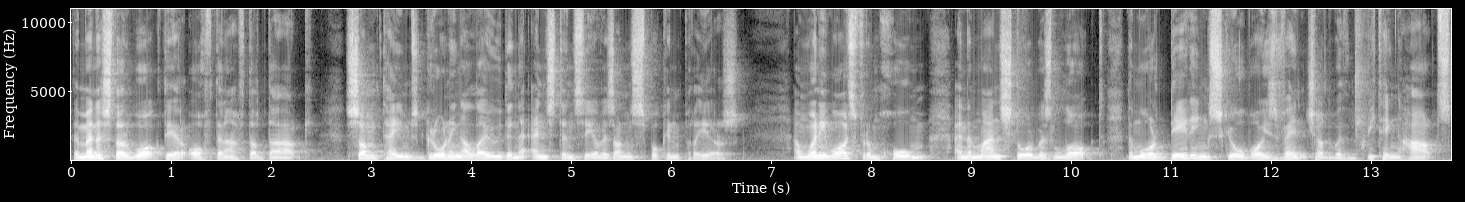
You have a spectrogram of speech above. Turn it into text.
The minister walked there often after dark, sometimes groaning aloud in the instancy of his unspoken prayers and when he was from home and the man's store was locked, the more daring schoolboys ventured with beating hearts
